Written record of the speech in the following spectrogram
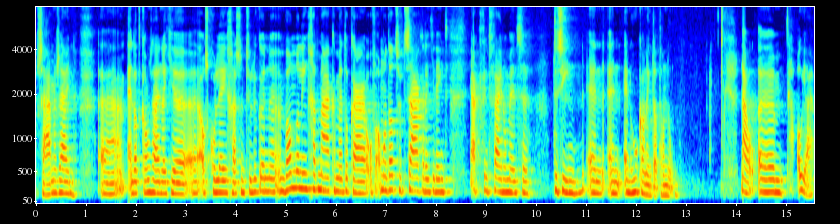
samen zijn? Ehm, en dat kan zijn dat je uh, als collega's natuurlijk een, een wandeling gaat maken met elkaar. Of allemaal dat soort zaken dat je denkt, ja, ik vind het fijn om mensen te zien. En, en, en hoe kan ik dat dan doen? Nou, um, oh ja,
